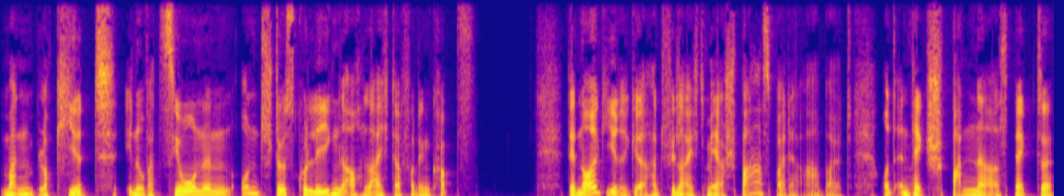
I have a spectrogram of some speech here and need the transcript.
man blockiert Innovationen und stößt Kollegen auch leichter vor den Kopf. Der Neugierige hat vielleicht mehr Spaß bei der Arbeit und entdeckt spannende Aspekte,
